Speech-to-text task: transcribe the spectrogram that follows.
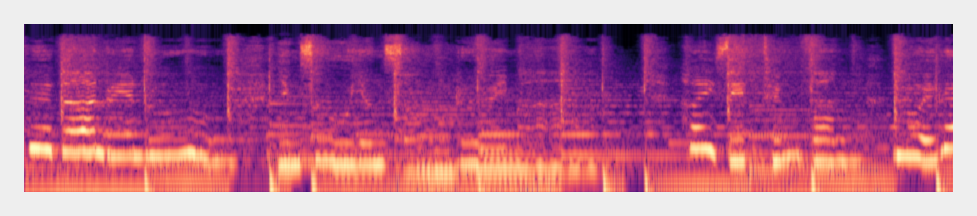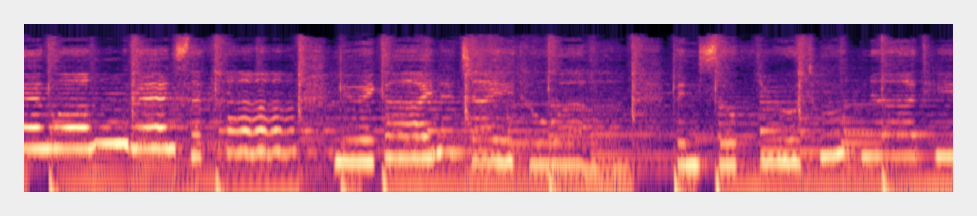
เทียนเพื่อการเรียนรู้ ยังสู้ยังส่งเรื่อยมา ให้สิทธิ์ถึงฟัง ด้วยแรงหวังแรงศรัทธา เหนื่อยกายและใจทว่า เป็นสุขอยู่ทุกนาที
